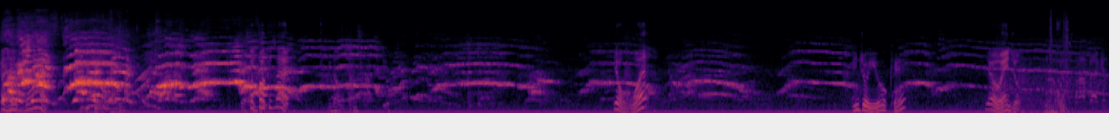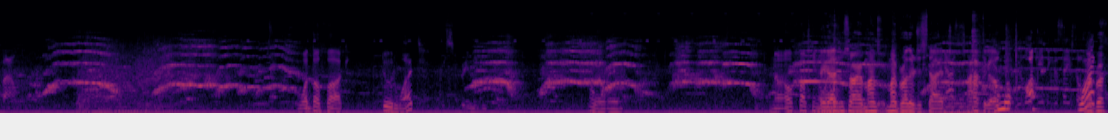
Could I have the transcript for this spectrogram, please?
that? What the fuck is that? Yo, what? Angel, you okay? Yo, Angel. What the fuck? Dude, what? Oh, No fucking Hey way. guys, I'm sorry. My my brother just died. I have to go. no. My What? bro-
